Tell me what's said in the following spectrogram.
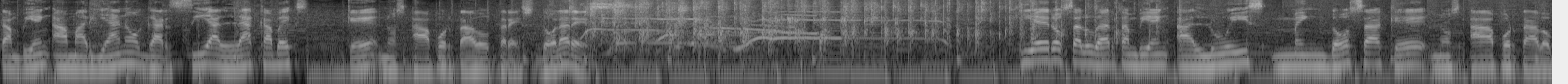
También a Mariano García Lacabex, que nos ha aportado 3 dólares. Quiero saludar también a Luis Mendoza, que nos ha aportado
